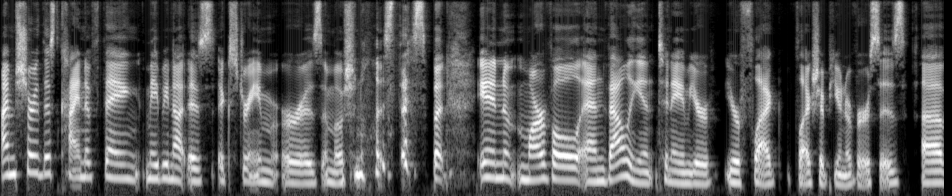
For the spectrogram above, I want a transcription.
I'm sure this kind of thing, maybe not as extreme or as emotional as this, but in Marvel and Valiant, to name your your flag flagship universes, uh,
